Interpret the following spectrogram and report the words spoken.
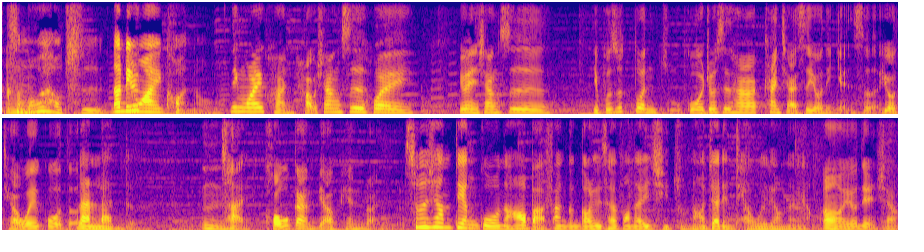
这个怎么会好吃？嗯、那另外一款呢？另外一款好像是会有点像是，也不是炖煮过，就是它看起来是有点颜色，有调味过的，烂烂的，嗯，菜口感比较偏软的，是不是像电锅，然后把饭跟高丽菜放在一起煮，然后加点调味料那样？嗯，有点像。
